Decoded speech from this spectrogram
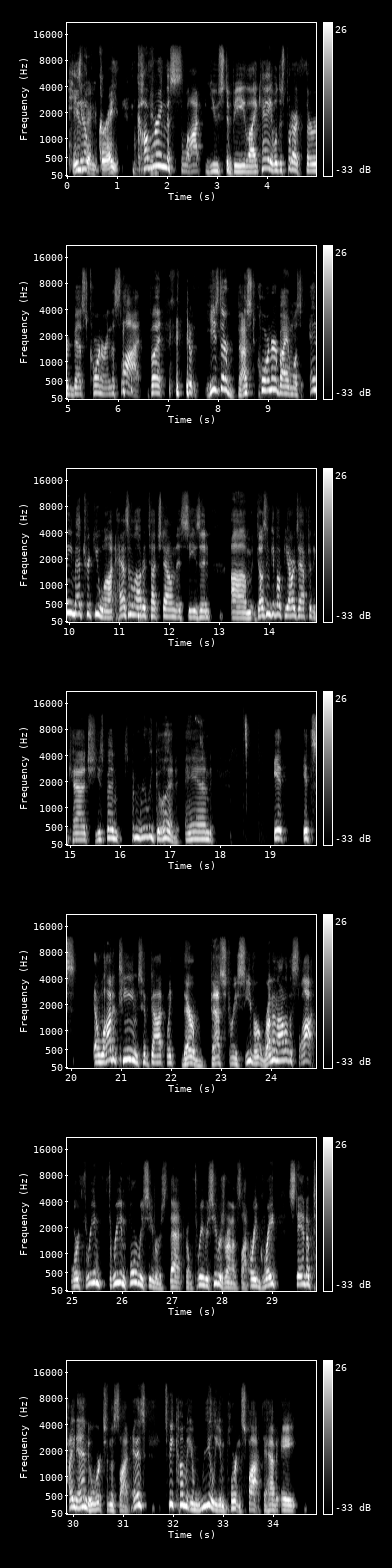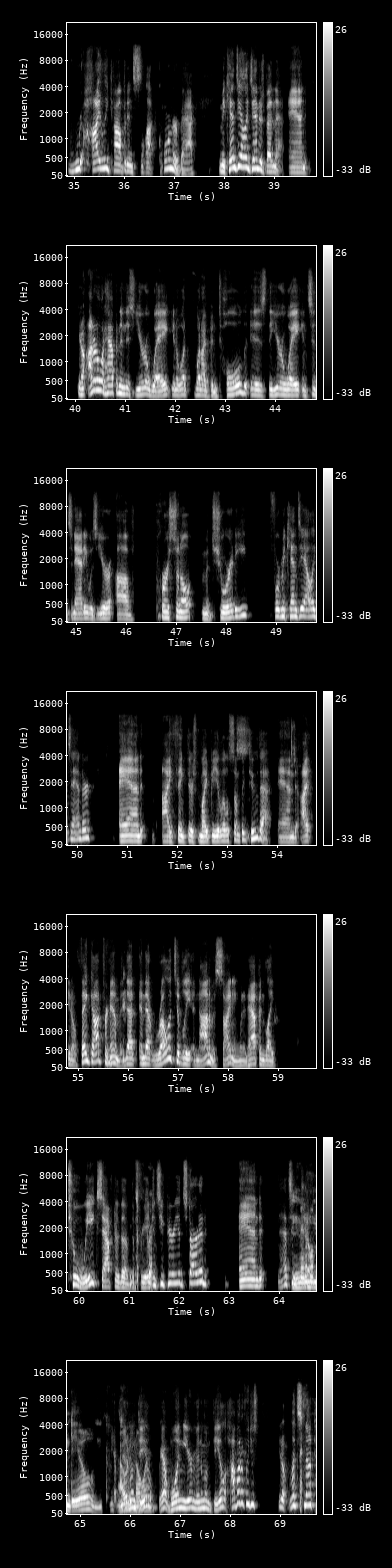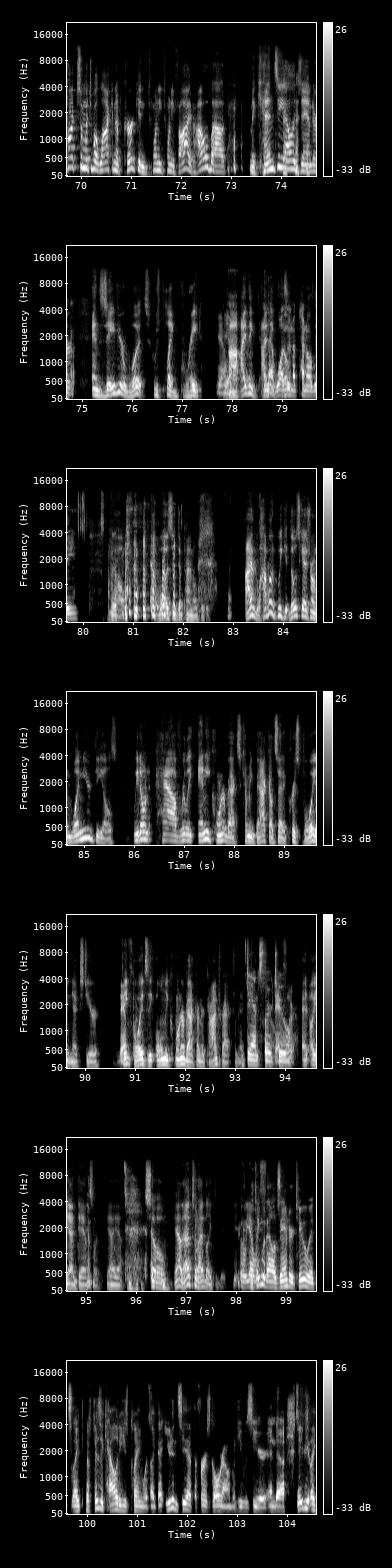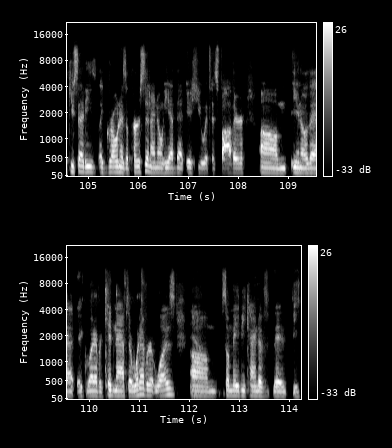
He's You know- been great. Covering the slot used to be like, hey, we'll just put our third best corner in the slot. But you know, he's their best corner by almost any metric you want. Hasn't allowed a touchdown this season. Um, doesn't give up yards after the catch. He's been he's been really good. And it it's a lot of teams have got like their best receiver running out of the slot, or three and three and four receivers that well, three receivers run out of the slot, or a great stand-up tight end who works in the slot. And it's it's become a really important spot to have a highly competent slot cornerback. Mackensie Alexander's been that. And you know, I don't know what happened in this year away. You know, what what I've been told is the year away in Cincinnati was year of personal maturity for Mackensie Alexander. And I think there's might be a little something to that. And I, you know, thank God for him. And that and that relatively anonymous signing when it happened like two weeks after the, the free agency period started. And that's you know, Minimum deal. Yeah, minimum deal. Yeah, one year minimum deal. How about if we just, you know, let's not talk so much about locking up Kirk in 2025. How about Mackensie Alexander and Xavier Woods, who's played great? Yeah. Yeah. Uh, I think I and that think wasn't tho- a penalty. no, that wasn't a penalty. I how about we get those guys are on one year deals. We don't have really any cornerbacks coming back outside of Kris Boyd next year. I think Boyd's the only cornerback under contract for next year. Dantzler too. Dantzler. And, oh yeah, and Dantzler. Yeah, yeah. So yeah, that's what I'd like to do. Oh, yeah, the thing with Alexander too, it's like the physicality he's playing with, like that. You didn't see that the first go around when he was here, and uh, maybe like you said, he's like grown as a person. I know he had that issue with his father, um, you know that like whatever kidnapped or whatever it was. Yeah. Um, so maybe kind of they, he,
